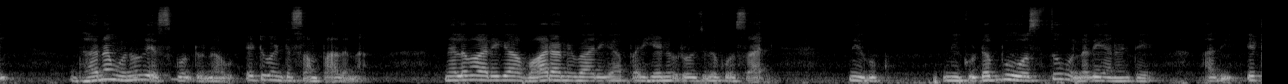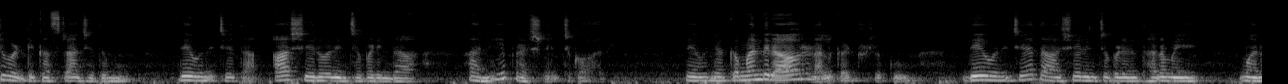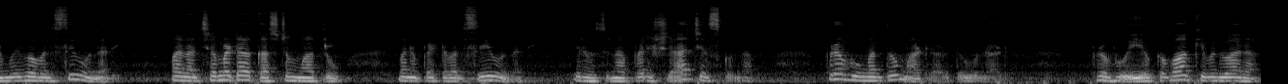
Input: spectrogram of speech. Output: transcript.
ధనమును వేసుకుంటున్నావు? ఎటువంటి సంపాదన? నెలవారీగా వారాని వారీగా పదిహేను రోజులకు ఒకసారి నీకు నీకు డబ్బు వస్తూ ఉన్నది అని అంటే అది ఎటువంటి కష్టాజితము దేవుని చేత ఆశీర్వదించబడిందా అని ప్రశ్నించుకోవాలి. దేవుని యొక్క మందిర ఆవరణాలు కట్టుటకు దేవుని చేత ఆశీర్వించబడిన ధనమే మనము ఇవ్వవలసి ఉన్నది. మన చెమట కష్టం మాత్రం మనం పెట్టవలసి ఉన్నది. ఈరోజు నా పరీక్ష చేసుకుందాం. ప్రభు మనతో మాట్లాడుతూ ఉన్నాడు. ప్రభు ఈ యొక్క వాక్యం ద్వారా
